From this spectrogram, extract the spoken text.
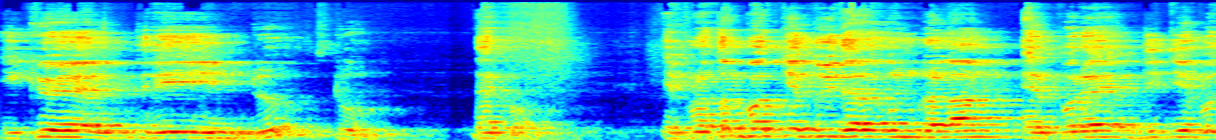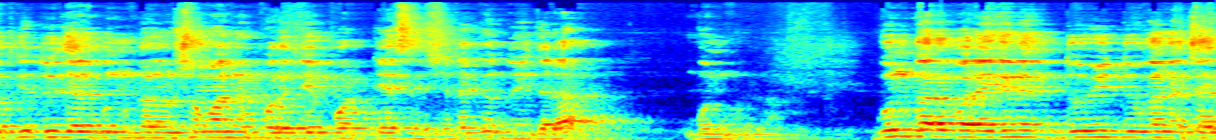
equal three into two দেখো, এই প্রথম পদকে দুই দ্বারা গুণ করলাম, এরপরে দ্বিতীয় পদকে দুই দ্বারা গুণ করলাম, সমানের পরে যে পদটি আছে সেটাকে দুই দ্বারা গুণ করলাম। গুণ করার পরে এখানে দুই দুগানে চার,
